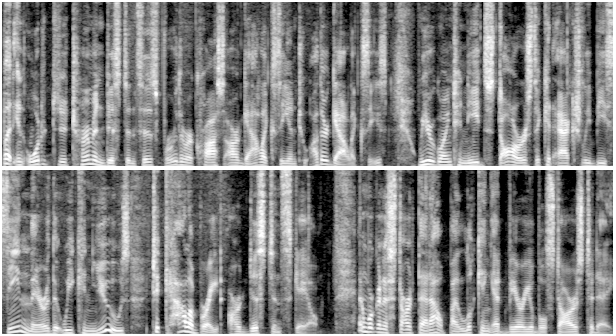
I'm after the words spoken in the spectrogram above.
but in order to determine distances further across our galaxy and to other galaxies we are going to need stars that could actually be seen there that we can use to calibrate our distance scale and we're going to start that out by looking at variable stars today.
